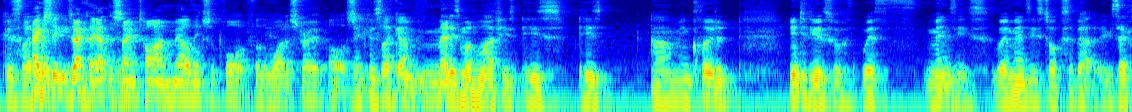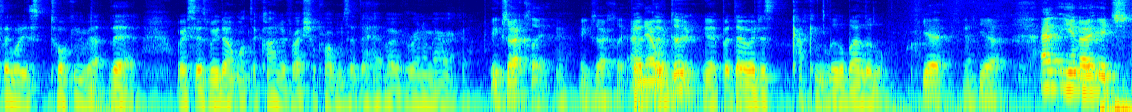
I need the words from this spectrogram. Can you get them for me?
because like Actually, exactly at the same time, mouthing support for the Yeah. White Australia policy. because like um, Maddie's Modern Life, he's he's he's um, included interviews with with Menzies where Menzies talks about exactly what he's talking about there, where he says we don't want the kind of racial problems that they have over in America. Exactly, Yeah. exactly, But and now we do. Yeah, but they were just cucking little by little. Yeah, Yeah. yeah, and you know, it's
